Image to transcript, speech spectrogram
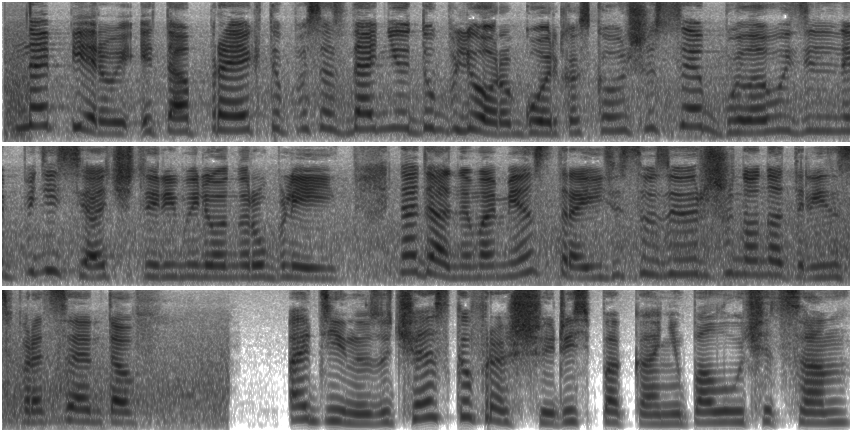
На первый этап проекта по созданию дублера Горьковского шоссе было выделено 54 миллиона рублей. На данный момент строительство завершено на 30%. Один из участков расширить пока не получится.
